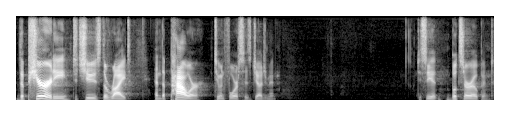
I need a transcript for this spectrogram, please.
the purity to choose the right, and the power to enforce his judgment. Do you see it? Books are opened.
